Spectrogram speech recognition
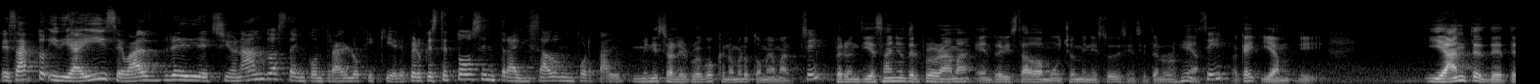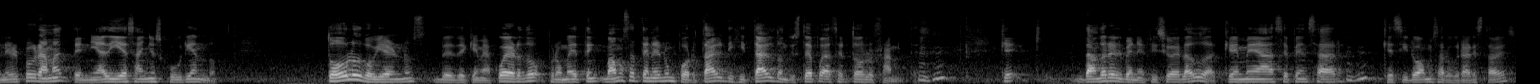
Exacto, y de ahí se va redireccionando hasta encontrar lo que quiere, pero que esté todo centralizado en un portal. Ministra, le ruego que no me lo tome a mal. Sí. Pero en 10 años del programa he entrevistado a muchos ministros de Ciencia y Tecnología. Sí. ¿Ok? Y, y, y antes de tener el programa tenía 10 años cubriendo todos los gobiernos, desde que me acuerdo, prometen, vamos a tener un portal digital donde usted pueda hacer todos los trámites. Dándole el beneficio de la duda, ¿qué me hace pensar que sí lo vamos a lograr esta vez?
